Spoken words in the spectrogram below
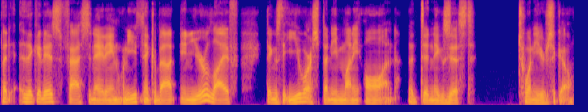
But I think it is fascinating when you think about in your life things that you are spending money on that didn't exist 20 years ago,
